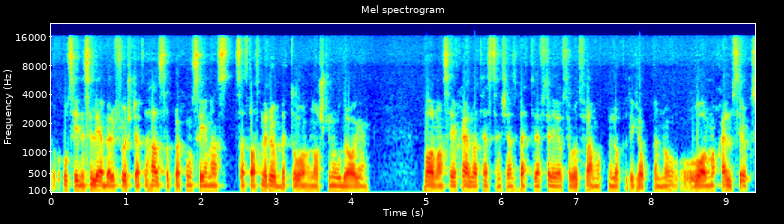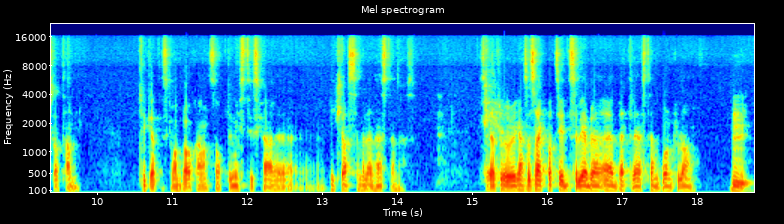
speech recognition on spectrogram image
och Sidney Celeber först efter halsoperation senast, satt fast med rubbet då, norsken odragen. Wahlman säger själv att hästen känns bättre efter det och har gått framåt med loppet i kroppen. Och, och Wahlman själv säger också att han tycker att det ska vara en bra chans, optimistisk här eh, i klassen med den hästen. Så jag tror jag är ganska säker på att Sidney Celeber är bättre häst än Born to Run. Mm.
